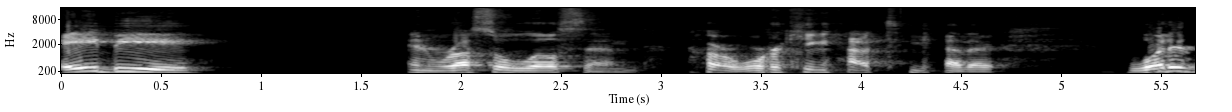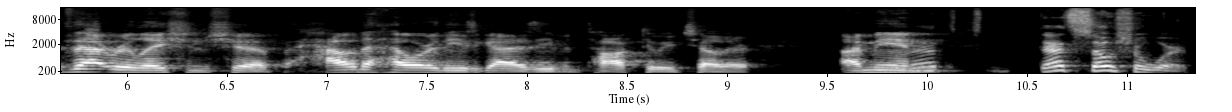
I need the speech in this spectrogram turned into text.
AB and Russell Wilson are working out together. What is that relationship? How the hell are these guys even talk to each other? I mean, Well, that's that's social work.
